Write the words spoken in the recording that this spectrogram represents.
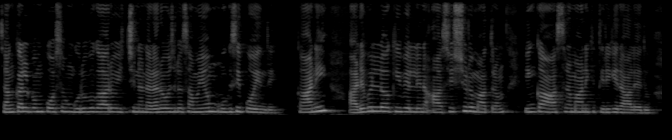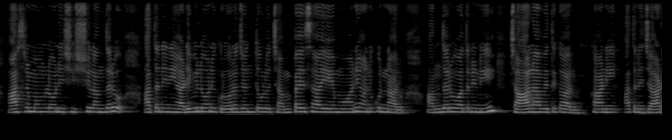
సంకల్పం కోసం గురువుగారు ఇచ్చిన నెల రోజుల సమయం ముగిసిపోయింది. కానీ అడవుల్లోకి వెళ్ళిన ఆ శిష్యుడు మాత్రం ఇంకా ఆశ్రమానికి తిరిగి రాలేదు. ఆశ్రమంలోని శిష్యులందరూ అతనిని అడవిలోని క్రూర జంతువులు చంపేశాయేమో అని అనుకున్నారు. అందరూ అతనిని చాలా వెతికారు కానీ అతని జాడ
